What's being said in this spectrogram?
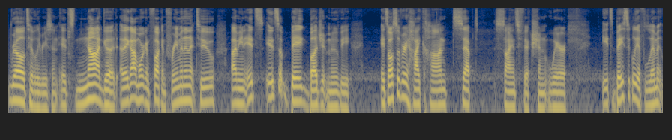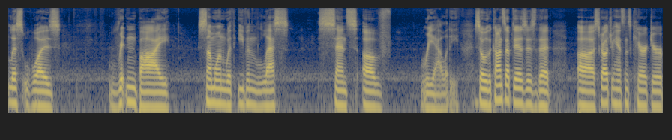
relatively recent. It's not good. They got Morgan fucking Freeman in it too. I mean, it's it's a big budget movie. It's also very high concept science fiction where it's basically if Limitless was written by someone with even less sense of reality. So the concept is is that uh, Scarlett Johansson's character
